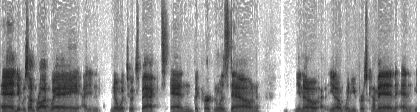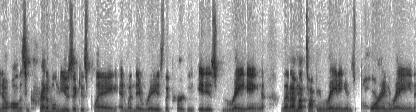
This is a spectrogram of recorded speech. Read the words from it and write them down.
and it was on Broadway. I didn't know what to expect, and the curtain was down. You know, you know when you first come in, and you know all this incredible music is playing, and when they raise the curtain, it is raining. And I'm not talking raining; it's pouring rain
